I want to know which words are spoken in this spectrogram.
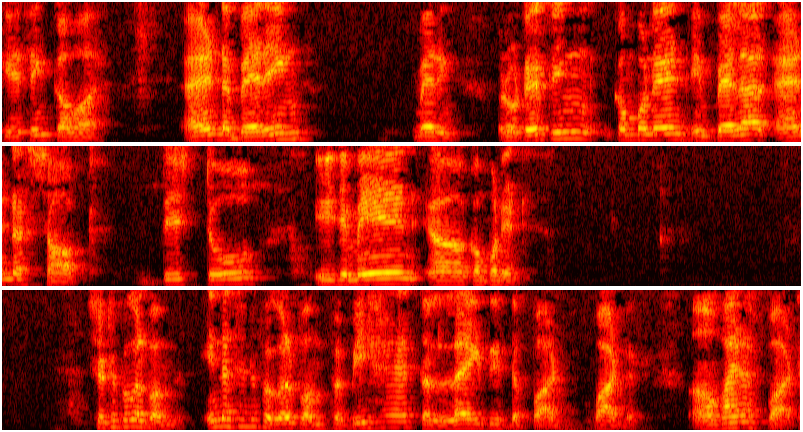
casing cover and bearing bearing rotating component impeller and shaft these two is the main uh, component. Centrifugal pump. In the centrifugal pump we have the like this the part part uh, virus part.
